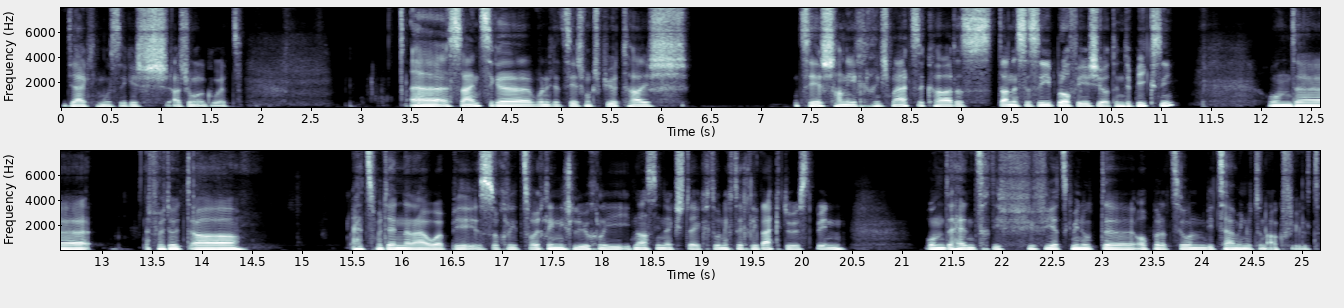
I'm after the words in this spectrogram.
die eigene Musik ist auch schon mal gut. Äh, das Einzige, was ich jetzt erst mal gespürt habe, ist, zuerst hatte ich ein bisschen Schmerzen, gehabt, dass dann ein SSI-Profi ist ja dann dabei war. Und äh, für dort an hat es mir dann auch so ein zwei kleine Schläuche in die Nase gesteckt, wo ich ein bisschen weggedöst bin. Und dann haben sich die 45 Minuten Operation wie 10 Minuten angefühlt.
